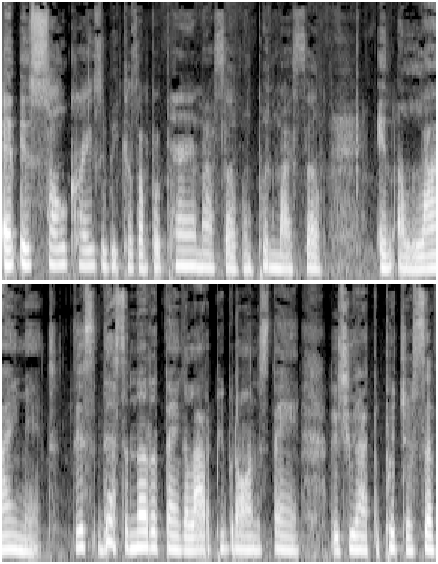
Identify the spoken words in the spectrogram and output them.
And it's so crazy because I'm preparing myself and putting myself in alignment. This that's another thing a lot of people don't understand that you have to put yourself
